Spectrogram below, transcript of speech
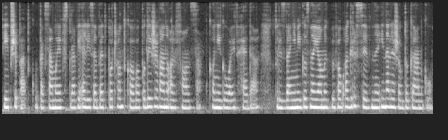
W jej przypadku, tak samo jak w sprawie Elizabeth, początkowo podejrzewano Alfonsa, koniego Whiteheada, który zdaniem jego znajomych bywał agresywny i należał do gangu.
